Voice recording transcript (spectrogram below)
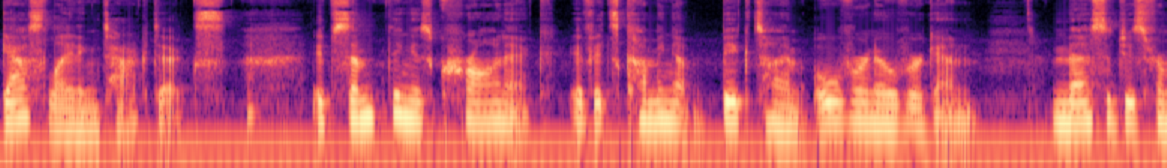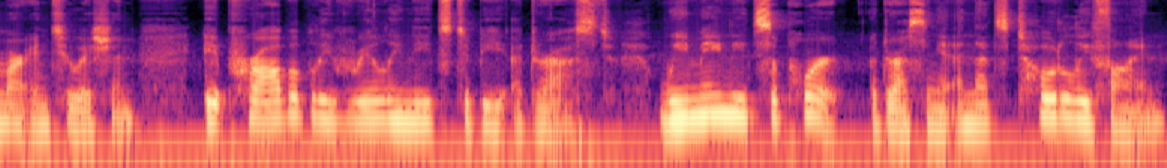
gaslighting tactics. If something is chronic, if it's coming up big time over and over again, messages from our intuition, it probably really needs to be addressed. We may need support addressing it, and that's totally fine.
